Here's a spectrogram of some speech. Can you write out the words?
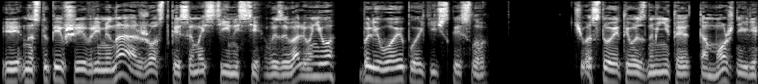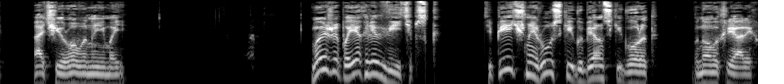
И наступившие времена жесткой самостийности вызывали у него болевое поэтическое слово. Чего стоит его знаменитая таможня или очарованные мои? Мы же поехали в Витебск, типичный русский губернский город в новых реалиях.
